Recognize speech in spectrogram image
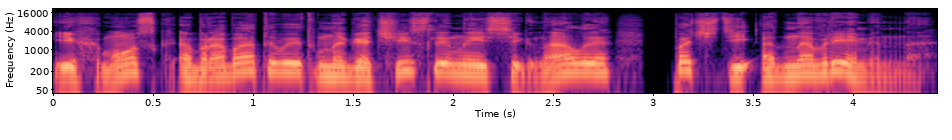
их мозг обрабатывает многочисленные сигналы почти одновременно.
